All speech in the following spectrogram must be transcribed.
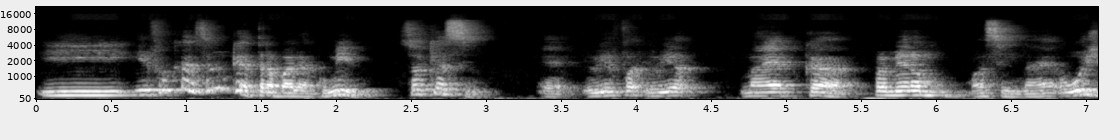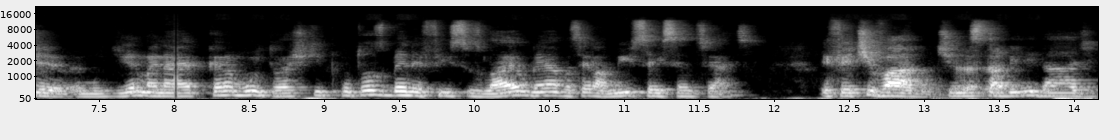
E, e, ele falou, cara, você não quer trabalhar comigo? Só que assim, é, eu, ia, eu ia, na época, para mim era assim, né, hoje é, é muito dinheiro, mas na época era muito. Eu acho que com todos os benefícios lá, eu ganhava, sei lá, R$ 1.600. Efetivado, tinha uma estabilidade.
